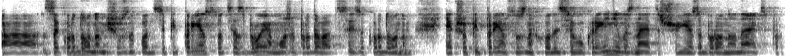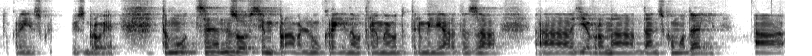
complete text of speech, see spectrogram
А за кордоном, якщо знаходиться підприємство, ця зброя може продаватися і за кордоном. Якщо підприємство знаходиться в Україні, ви знаєте, що є заборона на експорт української зброї. Тому це не зовсім правильно. Україна отримує 1,3 мільярди за е, євро на данську модель. А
